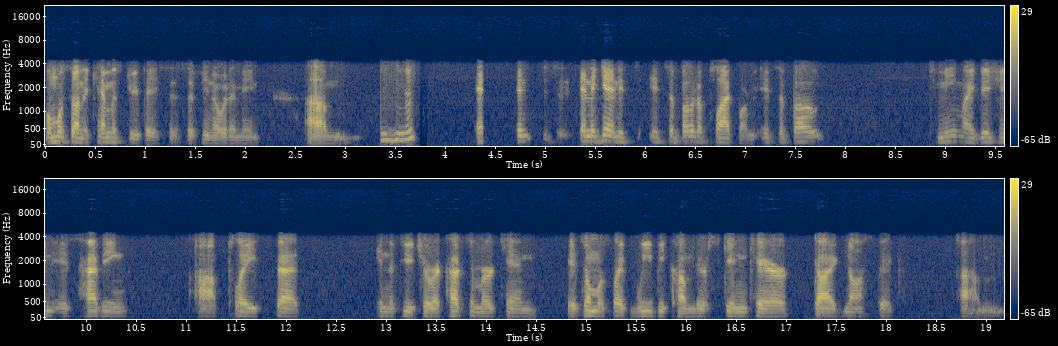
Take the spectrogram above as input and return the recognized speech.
almost on a chemistry basis, if you know what I mean. Um, mm-hmm. and, and and again, it's it's about a platform. It's about to me, my vision is having a place that in the future a customer can. It's almost like we become their skincare diagnostic um,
